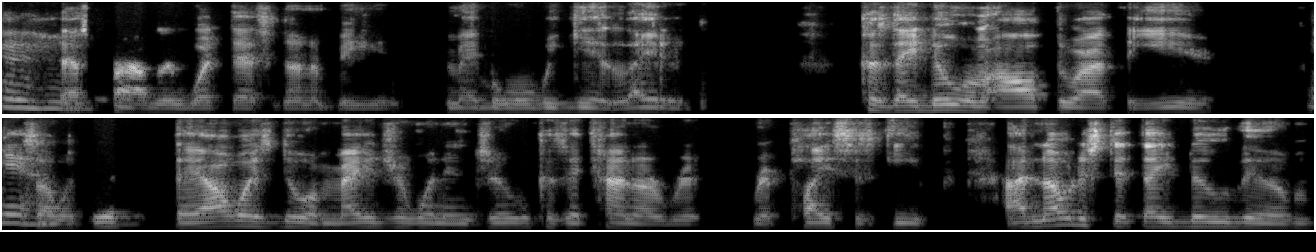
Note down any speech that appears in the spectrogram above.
Mm-hmm. That's probably what that's gonna be. Maybe when we get later, because they do them all throughout the year. Yeah. So they always do a major one in June because it kind of re- replaces each. I noticed that they do them.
